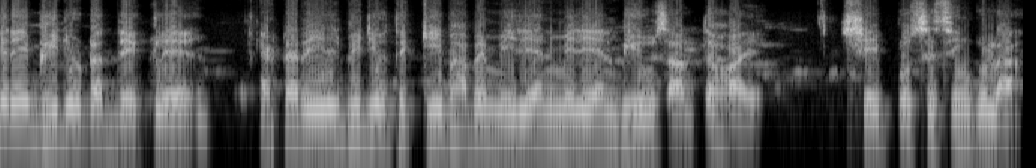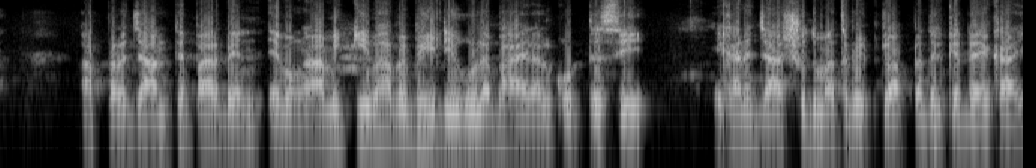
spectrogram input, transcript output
আজকের এই ভিডিওটা দেখলে একটা রিল ভিডিওতে কীভাবে মিলিয়ন মিলিয়ন ভিউজ আনতে হয়, সেই প্রসেসিংগুলা আপনারা জানতে পারবেন এবং আমি কীভাবে ভিডিওগুলো ভাইরাল করতেছি, এখানে যা শুধুমাত্র একটু আপনাদেরকে দেখাই।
